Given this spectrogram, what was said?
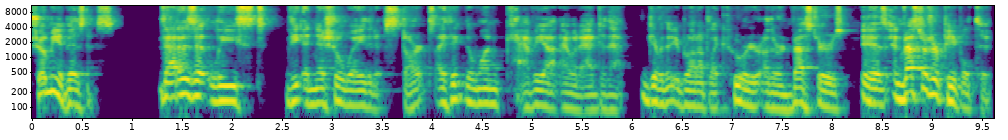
show me a business. That is at least the initial way that it starts. I think the one caveat i would add to that given that you brought up like who are your other investors is investors are people too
